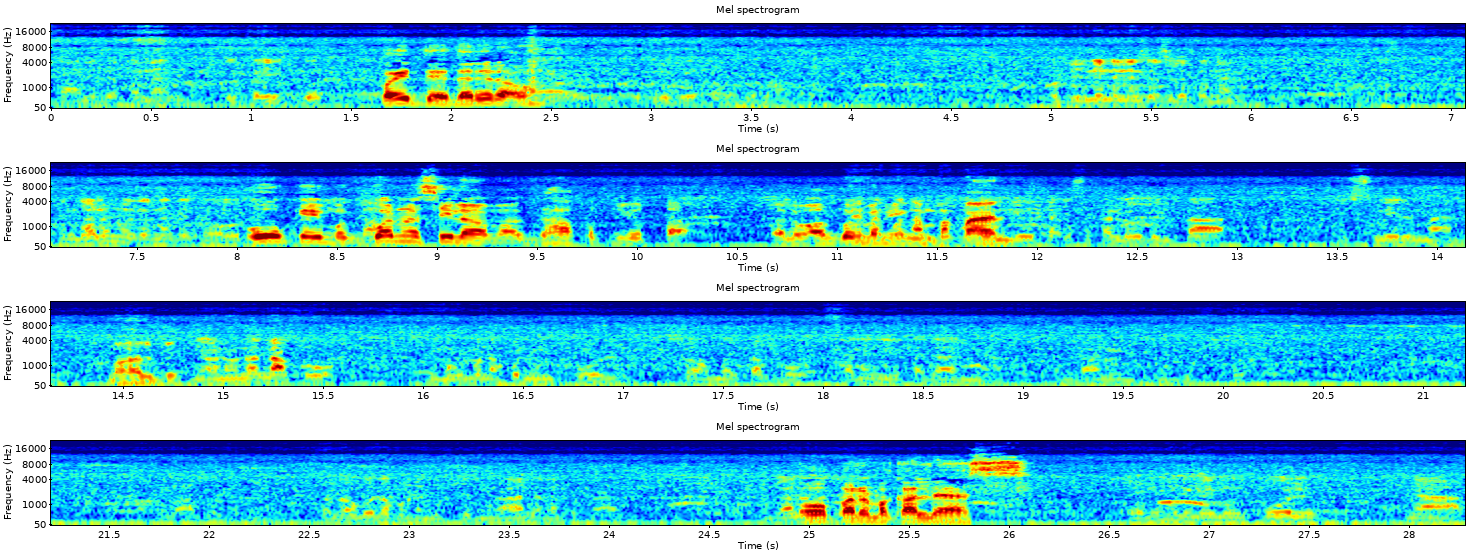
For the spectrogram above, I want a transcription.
Kani sa tanan, dito ikot. Pwede, dari ra oh. Sa. O dinin na lang sa sila tanan. Tanggalon mo tanan ka Okay, magkuan na sila, maghakot yuta. Lalo agon man tambak pan. man yuta isa ka loading ta. Ismail man. Mahal bit. Nga ano na nako. Tumumo na ako ng pool. So ang may tabo, kanang yuta gana, ang galing ko dito. Palagon ako na dito mga ana lang kita. Oh, para makalas. Kaya mo may mong pool na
